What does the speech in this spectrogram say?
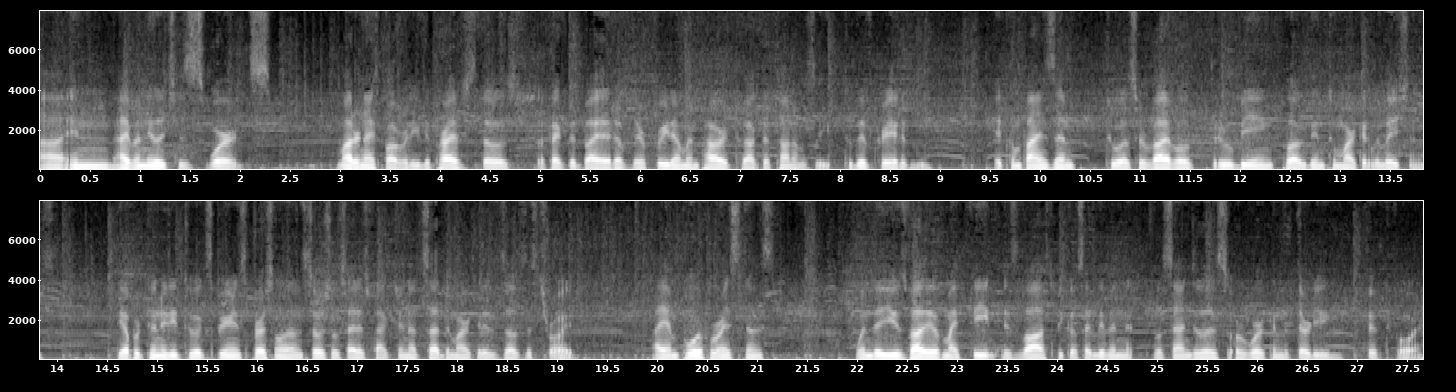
Uh, in Ivan Illich's words, modernized poverty deprives those affected by it of their freedom and power to act autonomously, to live creatively. It confines them to a survival through being plugged into market relations. The opportunity to experience personal and social satisfaction outside the market is thus destroyed. I am poor, for instance, when the use value of my feet is lost because I live in Los Angeles or work in the 35th floor.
